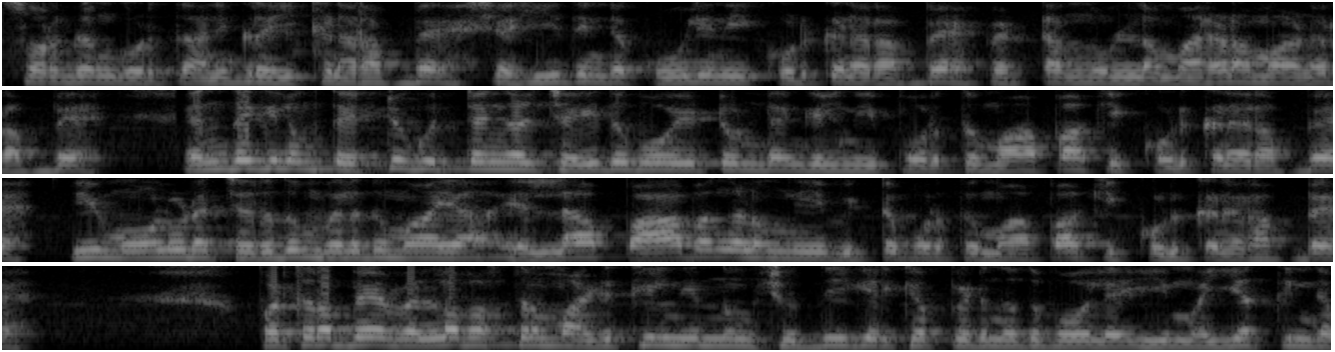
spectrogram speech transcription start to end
സ്വർഗം കൊടുത്ത് അനുഗ്രഹിക്കണ റബ്ബേ. ഷഹീദിന്റെ കൂലി നീ കൊടുക്കണ റബ്ബേ. പെട്ടെന്നുള്ള മരണമാണ് റബ്ബേ. എന്തെങ്കിലും തെറ്റുകുറ്റങ്ങൾ ചെയ്തു പോയിട്ടുണ്ടെങ്കിൽ നീ പുറത്ത് മാപ്പാക്കി കൊടുക്കണേ റബ്ബേ. ഈ മോളുടെ ചെറുതും വലുതുമായ എല്ലാ പാപങ്ങളും നീ വിട്ടുപുറത്ത് മാപ്പാക്കി കൊടുക്കണേ റബ്ബേ. പുറത്ത് റബ്ബെ വെള്ളവസ്ത്രം അഴുക്കിൽ നിന്നും ശുദ്ധീകരിക്കപ്പെടുന്നത് പോലെ ഈ മയ്യത്തിന്റെ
